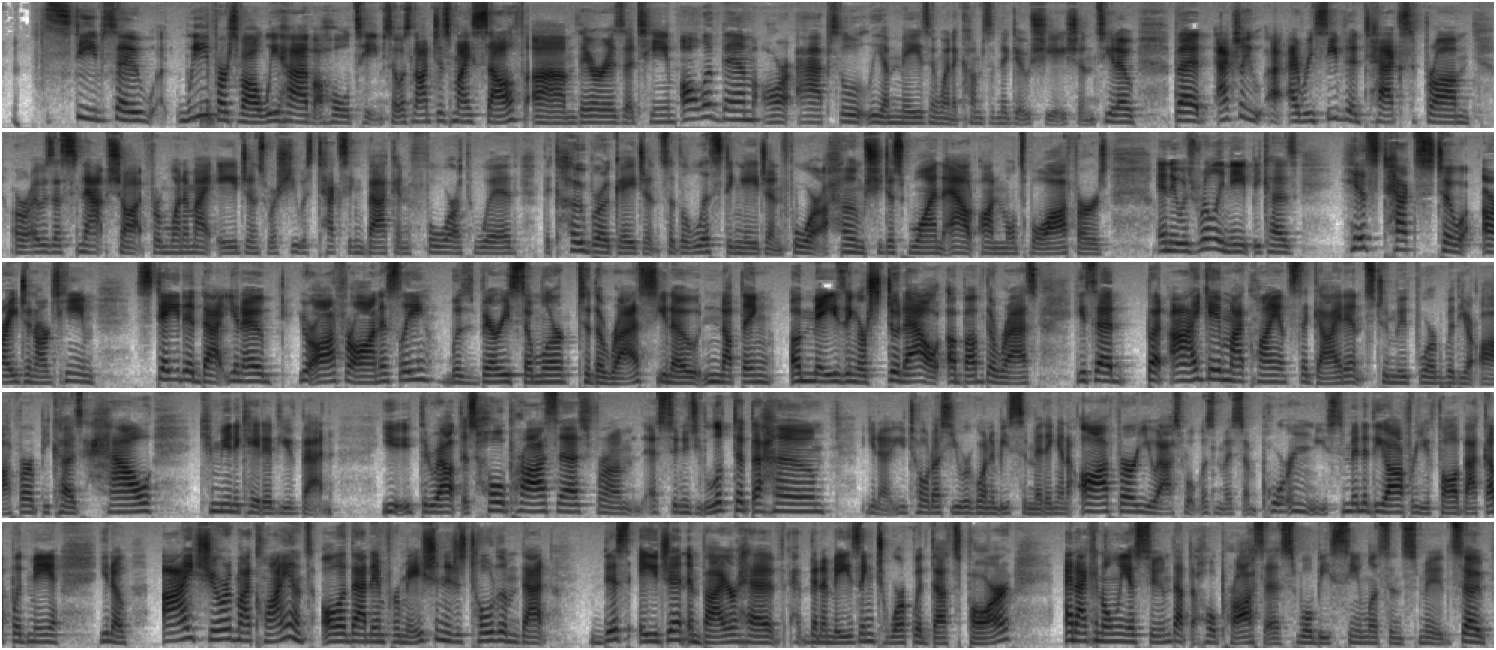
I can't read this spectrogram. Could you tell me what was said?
Steve, so we, first of all, we have a whole team. So it's not just myself. Um, there is a team. All of them are absolutely amazing when it comes to negotiations, you know. But actually, I received a text from, or it was a snapshot from one of my agents where she was texting back and forth with the co broke agent, so the listing agent for a home she just won out on multiple offers. And it was really neat because his text to our agent, our team, stated that, you know, your offer honestly was very similar to the rest, you know, nothing amazing or stood out above the rest. He said, but I gave my clients the guidance to move forward with your offer because how communicative you've been. You, throughout this whole process from as soon as you looked at the home you know you told us you were going to be submitting an offer you asked what was most important you submitted the offer you followed back up with me you know i share with my clients all of that information and just told them that this agent and buyer have, been amazing to work with thus far. And I can only assume that the whole process will be seamless and smooth. So,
